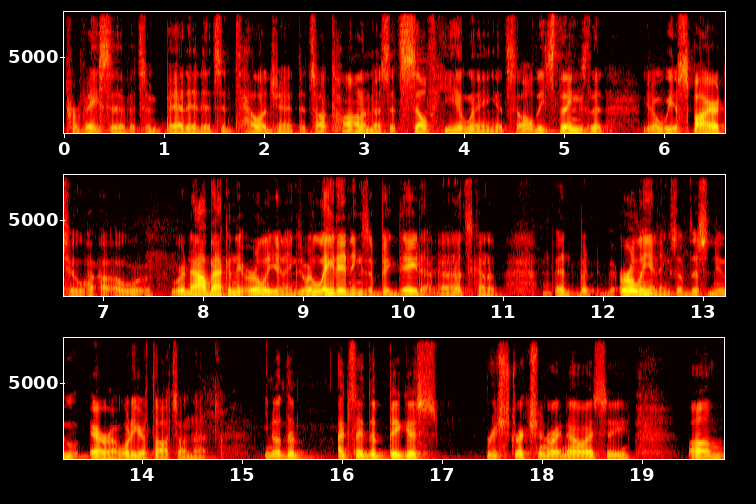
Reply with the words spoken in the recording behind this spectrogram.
pervasive, it's embedded, it's intelligent, it's autonomous, it's self-healing, it's all these things that, you know, we aspire to. Uh, we're- We're now back in the early innings, we're late innings of big data. You know, that's kind of, and, but early innings of this new era. What are your thoughts on that? You know, the I'd say the biggest restriction right now I see. Um,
